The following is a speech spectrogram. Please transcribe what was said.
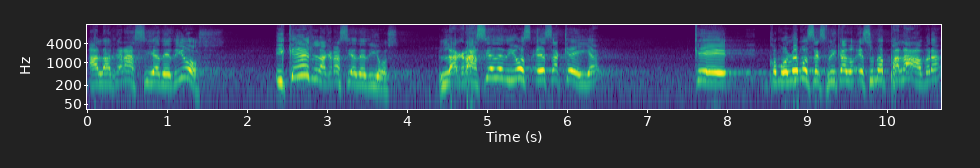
a la gracia de Dios. ¿Y qué es la gracia de Dios? La gracia de Dios es aquella que como lo hemos explicado, es una palabra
